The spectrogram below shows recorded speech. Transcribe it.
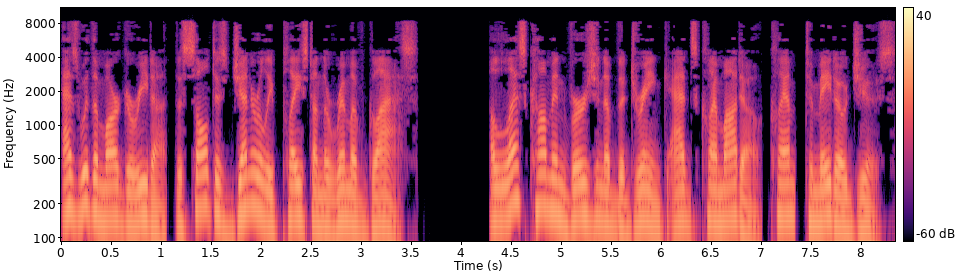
As with a margarita, the salt is generally placed on the rim of glass. A less common version of the drink adds clamato clam, tomato juice.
